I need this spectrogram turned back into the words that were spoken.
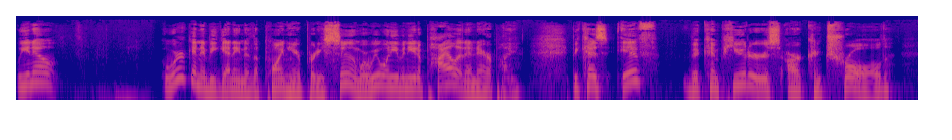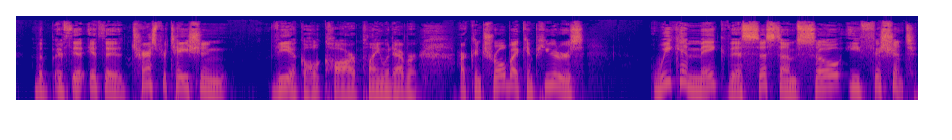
Well, you know, we're going to be getting to the point here pretty soon where we won't even need a pilot in an airplane. Because if the computers are controlled, the, if, the, if the transportation vehicle, car, plane, whatever, are controlled by computers, we can make this system so efficient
